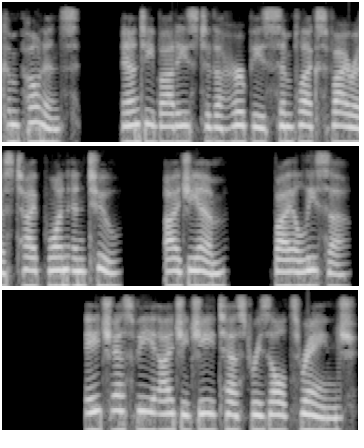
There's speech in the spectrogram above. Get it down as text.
Components Antibodies to the herpes simplex virus type 1 and 2, IgM, by ELISA. HSV IgG test results range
